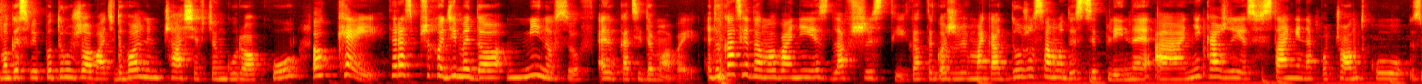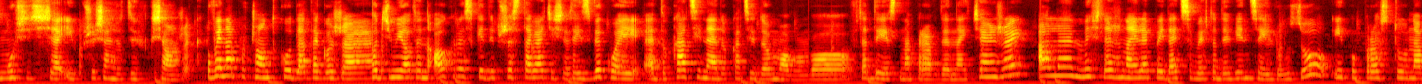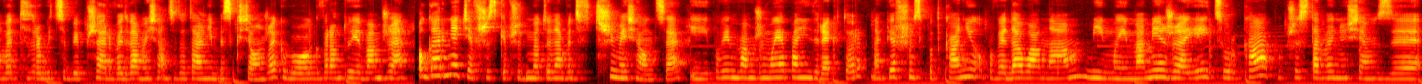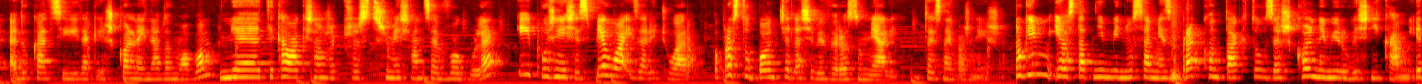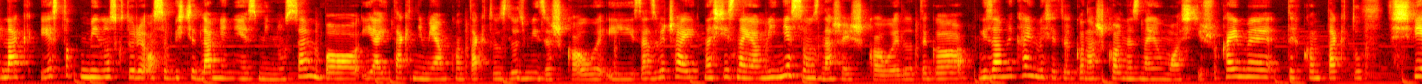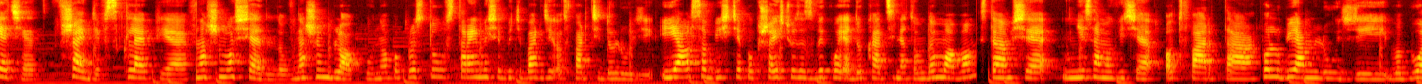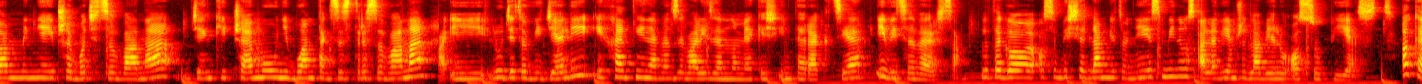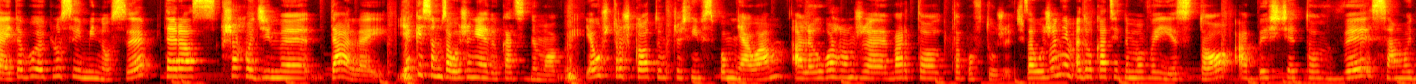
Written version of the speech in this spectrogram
mogę sobie podróżować w dowolnym czasie w ciągu roku. Okej, okay, teraz przechodzimy do minusów edukacji domowej. Edukacja domowa nie jest dla wszystkich, dlatego że wymaga dużo samodyscypliny, a nie każdy jest w stanie na początku zmusić się i przysiąść do tych książek. Mówię na początku, dlatego że chodzi mi o ten okres, kiedy przestawiacie się z tej zwykłej edukacji na edukację domową, bo wtedy jest naprawdę najciężej, ale myślę, że najlepiej dać sobie wtedy więcej luzu i po prostu nawet zrobić sobie przerwę dwa miesiące totalnie bez książek, bo gwarantuję Wam, że ogarniecie wszystkie przedmioty nawet w trzy miesiące. I powiem Wam, że moja pani dyrektor na pierwszym spotkaniu opowiadała nam, mi mojej mamie, że jej córka po przestawieniu się z edukacji takiej szkolnej na domową nie tykała książek przez trzy miesiące w ogóle i później się spięła i zaliczyła rok. Po prostu bądźcie dla siebie wyrozumiali. To jest najważniejsze. Drugim i ostatnim minusem jest brak kontaktów ze szkolnymi rówieśnikami. Jednak jest to minus, który osobiście dla mnie nie jest minusem, bo ja i tak nie miałam kontaktu z ludźmi ze szkoły i zazwyczaj nasi znajomi nie są z naszej szkoły, dlatego nie zamykajmy się tylko na szkolne znajomości. Szukajmy tych kontaktów w świecie, wszędzie, w sklepie, w naszym osiedlu, w naszym bloku. No po prostu starajmy się być bardziej otwarci do ludzi. I ja osobiście po przejściu ze zwykłej edukacji na tą domową stałam się niesamowicie otwarta, polubiłam ludzi, bo byłam mniej przebodźcowana, dzięki czemu nie byłam tak zestresowana i ludzie to widzieli i chętnie nawiązywali ze mną jakieś interakcje i vice versa. Dlatego osobiście dla mnie to nie jest minus, ale wiem, że dla wielu osób jest. Ok, to były plusy i minusy. Teraz przechodzimy dalej. Jakie są założenia edukacji domowej? Ja już troszkę o tym wcześniej wspomniałam, ale uważam, że warto to powtórzyć. Założeniem edukacji domowej jest to, abyście to wy samodzielnie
